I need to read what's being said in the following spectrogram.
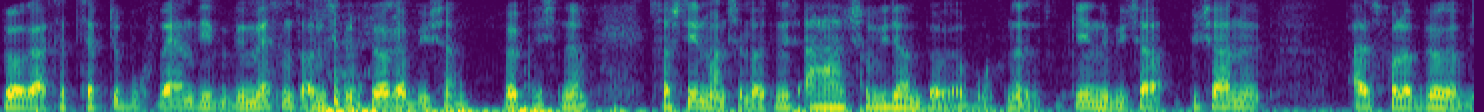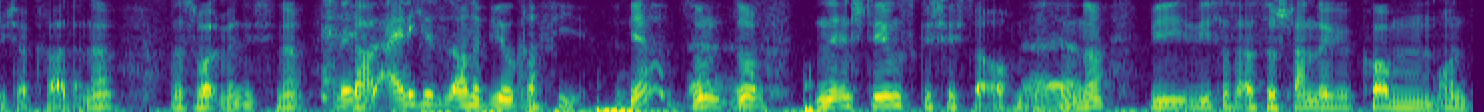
Burger-Rezeptebuch werden. Wir, wir messen uns auch nicht mit Burgerbüchern. Wirklich, ne? Das verstehen manche Leute nicht. Ah, schon wieder ein Burgerbuch. Ne? Gehen in den Bücher, Bücherhandel, alles voller Burgerbücher gerade, ne? Und das wollten wir nicht, ne? Nee, Da- also eigentlich ist es auch eine Biografie. ja, so, es so eine Entstehungsgeschichte auch ein Ja, bisschen. ja. Ne? Wie, wie ist das alles zustande gekommen? Und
